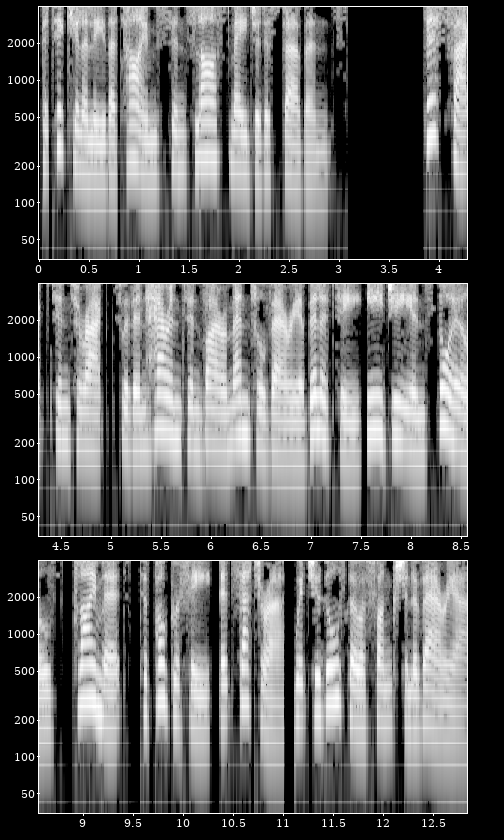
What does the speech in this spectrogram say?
particularly their times since last major disturbance. This fact interacts with inherent environmental variability e.g. in soils, climate, topography, etc., which is also a function of area.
